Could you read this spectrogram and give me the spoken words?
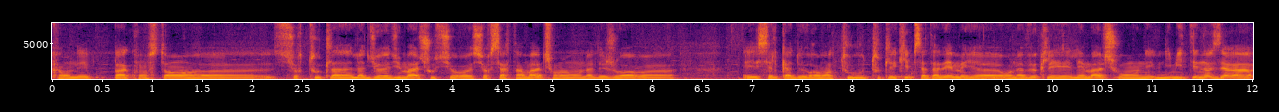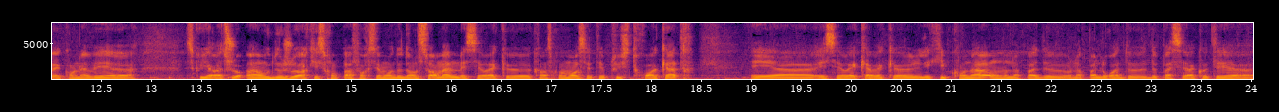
qu'on n'est pas constant euh, sur toute la, durée du match ou sur, sur certains matchs. On, a des joueurs, euh, et c'est le cas de vraiment tout- toute l'équipe cette année, mais euh, on a vu que les, matchs où on limitait nos erreurs et qu'on avait... euh, parce qu'il y aura toujours un ou deux joueurs qui seront pas forcément dedans le soir même, mais c'est vrai que- qu'en ce moment c'était plus 3-4. Et, euh, et c'est vrai qu'avec euh, l'équipe qu'on a, on n'a pas, pas le droit de, passer à côté euh,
